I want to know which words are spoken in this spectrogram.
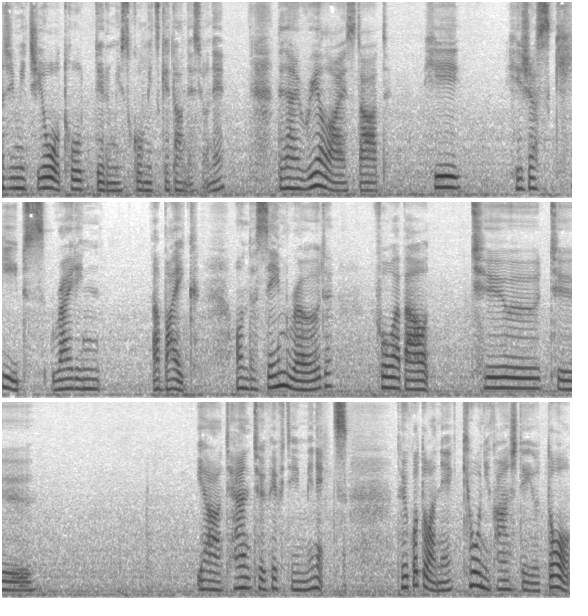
じ道を通っている息子を見つけたんですよね Then I realized that he he just keeps riding a bike on the same road for about two to yeah 10 to 15 minutes ということはね今日に関して言うと、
